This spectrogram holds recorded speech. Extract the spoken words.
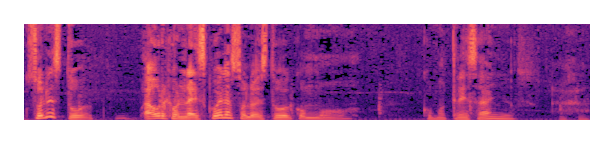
Solo estuve, ahora con la escuela solo estuve como, como tres años. Ajá.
